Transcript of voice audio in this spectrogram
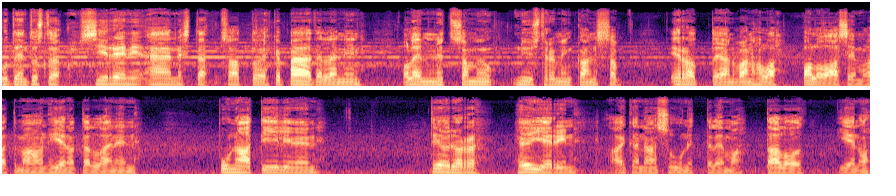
Kuten tuosta Sirenin äänestä saattoi ehkä päätellä, niin olemme nyt Samu Nyströmin kanssa erottajan vanhalla paloasemalla. Tämä on hieno tällainen punatiilinen Theodor Höyerin aikanaan suunnittelema talo. Hieno,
